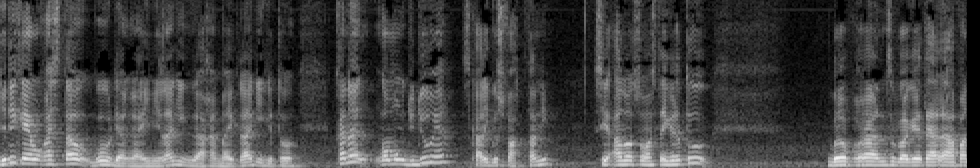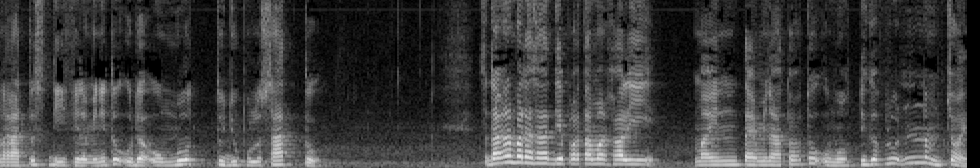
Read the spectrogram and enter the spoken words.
Jadi kayak mau kasih tahu, gue udah nggak ini lagi, nggak akan baik lagi gitu. Karena ngomong jujur ya, sekaligus fakta nih, si Arnold Schwarzenegger tuh berperan sebagai T-800 di film ini tuh udah umur 71. Sedangkan pada saat dia pertama kali main Terminator tuh umur 36 coy.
